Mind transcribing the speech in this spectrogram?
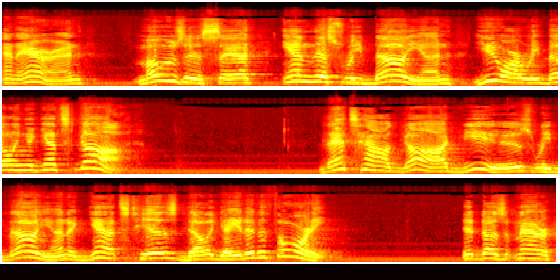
and Aaron. Moses said, in this rebellion, you are rebelling against God. That's how God views rebellion against His delegated authority. It doesn't matter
